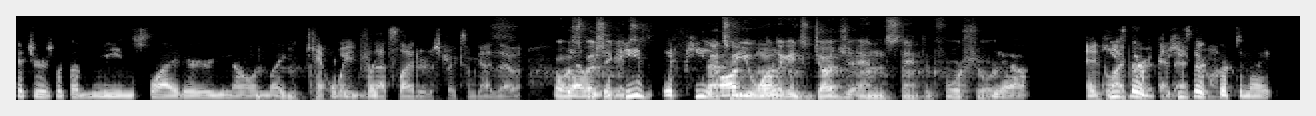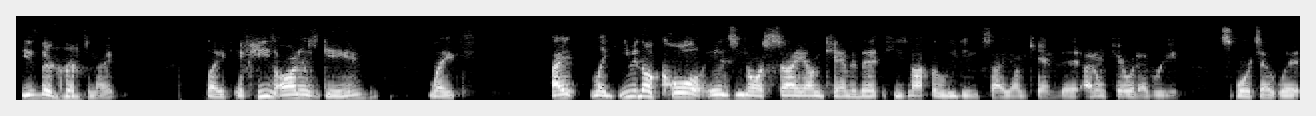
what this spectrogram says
pitchers with a mean slider, you know, and like mm-hmm. can't wait for like, that slider to strike some guys out. Oh, yeah, especially like if against, he's if he's that's who you point, want against Judge and Stanton for sure. Yeah, and like he's their he's their kryptonite. He's their mm-hmm. kryptonite. Like if he's on his game, like I like even though Cole is you know a Cy Young candidate, he's not the leading Cy Young candidate. I don't care what every sports outlet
